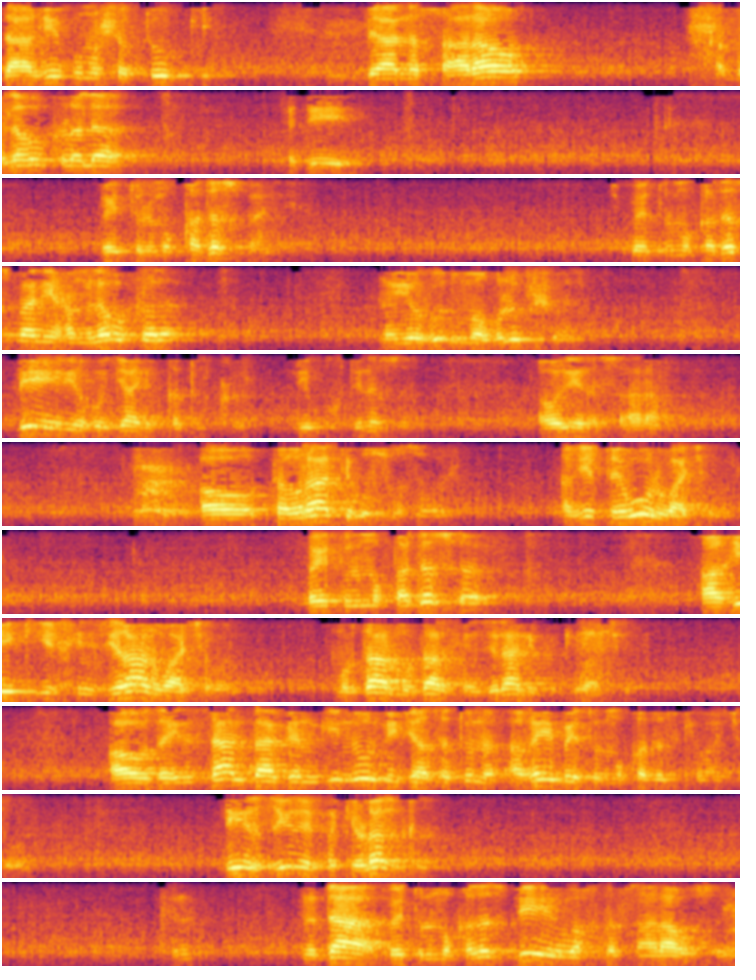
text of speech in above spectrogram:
دا غی په مشتوب کې بیا نصاراو حمله وکړله په دې بیت المقدس باندې چې بیت المقدس باندې حمله وکړله نو يهود مغلوب شول ډېر يهوديان قتل کړل دې پښتنه سره او دې نصارا او تورات اوس وسول هغه ته ور واچول بیت المقدس هغه کې خنزیران واچول مردار مردار خنزیران پکې واچول او د انسان دا ګنګي نور نجاستونه هغه بیت المقدس کې واچول ډیر زیره پکې لږ نو دا بیت المقدس ډیر وخت سارا اوسه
